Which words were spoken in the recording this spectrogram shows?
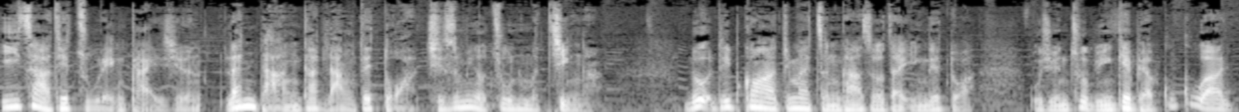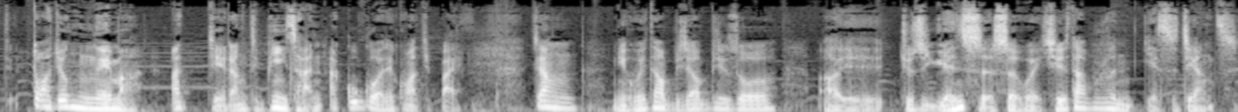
依乍这主连改前，咱人跟人的大其实没有住那么近啊。如果你不看就卖增卡时候在因的大，有时厝边隔壁姑姑啊，大就远的嘛。啊，一人一片田，啊，姑姑再看一摆。这样你回到比较，比如说呃，就是原始的社会，其实大部分也是这样子。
